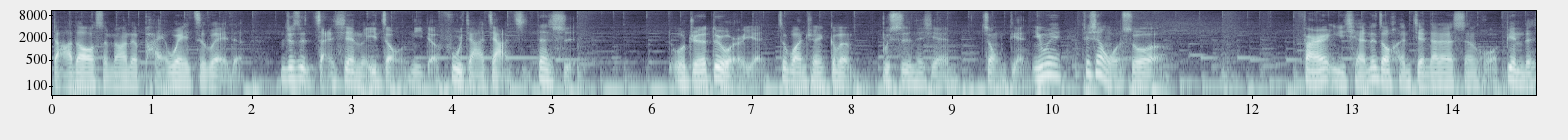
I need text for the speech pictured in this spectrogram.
达到什么样的排位之类的，你就是展现了一种你的附加价值。但是我觉得对我而言，这完全根本不是那些重点，因为就像我说，反而以前那种很简单的生活，变得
